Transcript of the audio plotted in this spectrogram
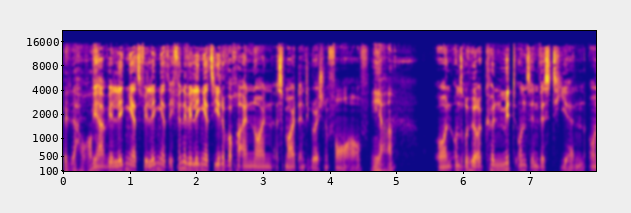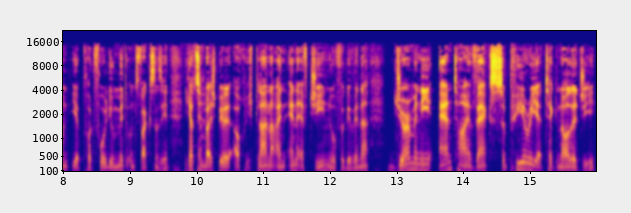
bitte hau raus. Wir, wir legen jetzt, wir legen jetzt, ich finde, wir legen jetzt jede Woche einen neuen Smart Integration Fonds auf. Ja. Und unsere Hörer können mit uns investieren und ihr Portfolio mit uns wachsen sehen. Ich habe zum Beispiel auch, ich plane ein NFG, nur für Gewinner, Germany Anti-Vax Superior Technology,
